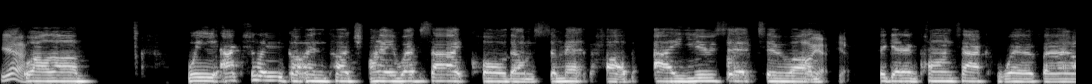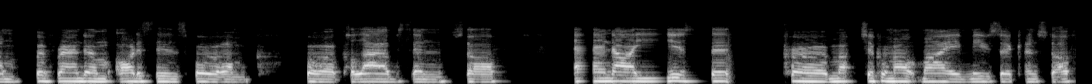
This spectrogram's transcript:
Yeah. Well, um, we actually got in touch on a website called um Submit Hub. I use it to um oh yeah, yeah. to get in contact with um with random artists for um for collabs and stuff, and I use it prom- to promote my music and stuff.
